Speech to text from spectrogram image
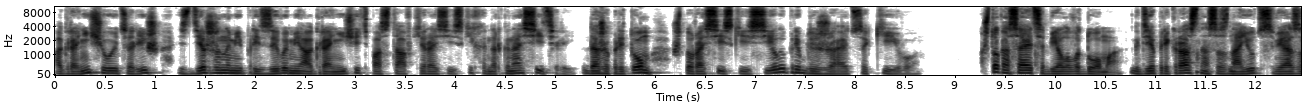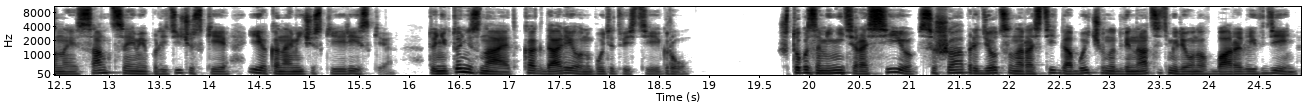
ограничиваются лишь сдержанными призывами ограничить поставки российских энергоносителей, даже при том, что российские силы приближаются к Киеву. Что касается Белого дома, где прекрасно осознают связанные с санкциями политические и экономические риски, то никто не знает, как далее он будет вести игру. Чтобы заменить Россию, США придется нарастить добычу на 12 миллионов баррелей в день,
